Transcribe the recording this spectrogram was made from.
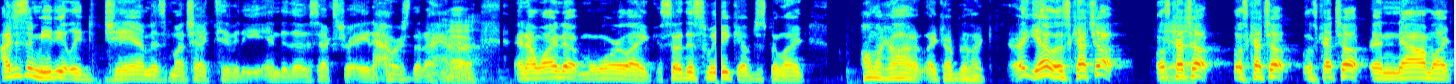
I just immediately jam as much activity into those extra eight hours that I have. Yeah. And I wind up more like, so this week I've just been like, oh my God, like I've been like, "Hey, yeah, let's catch up. Let's catch up. Let's catch up. Let's catch up. And now I'm like,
